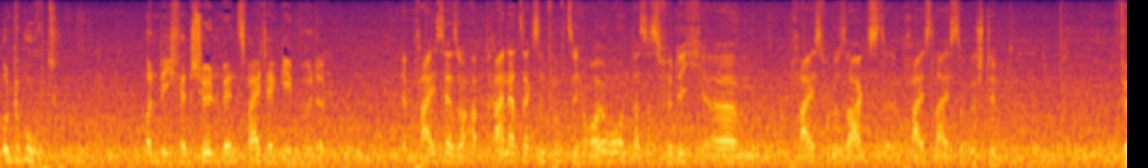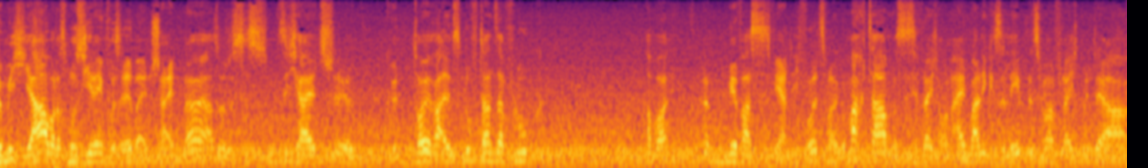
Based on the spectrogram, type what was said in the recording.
und gebucht. Und ich fände es schön, wenn es weiterhin geben würde. Der Preis ja so ab 356 Euro und das ist für dich ähm, ein Preis, wo du sagst, Preis-Leistung bestimmt. Für mich ja, aber das muss jeder irgendwo selber entscheiden. Ne? Also das ist mit Sicherheit äh, teurer als Lufthansa-Flug aber äh, mir war es wert. Ich wollte es mal gemacht haben. Das ist ja vielleicht auch ein einmaliges Erlebnis, wenn man vielleicht mit der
